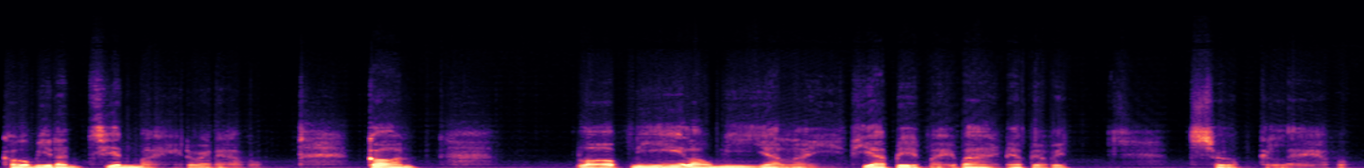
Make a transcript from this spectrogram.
เขาก็มีดันเจียนใหม่ด้วยนะครับผมก็รอบนี้เรามีอะไรที่อัปเดตใหม่บ้างนะครับเดี๋ยวไปชมกันเลยครับผม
